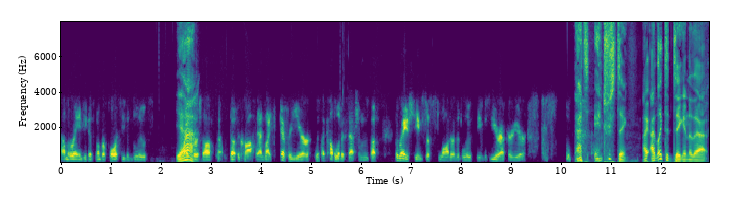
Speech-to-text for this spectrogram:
on the range against number four seeded Duluth. Yeah. Vice versa, the, the cross and like every year with a couple of exceptions, but the range teams just slaughter the Duluth teams year after year. That's interesting. I, I'd like to dig into that.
